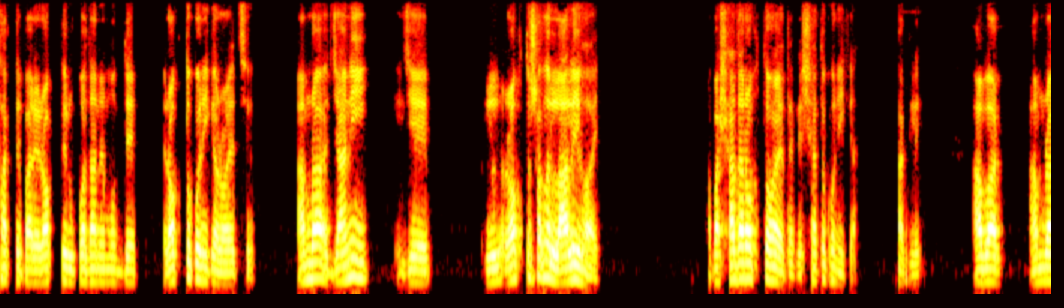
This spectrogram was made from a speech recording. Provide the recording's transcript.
থাকতে পারে, রক্তের উপাদানের মধ্যে রক্তকণিকা রয়েছে। আমরা জানি যে রক্ত সাধারণত লালই হয়, আবার সাদা রক্ত হয়ে থাকে, শ্বেতকণিকা থাকলে। আবার আমরা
